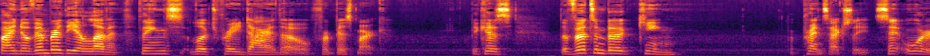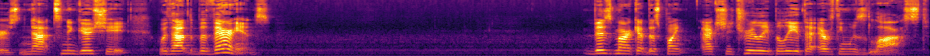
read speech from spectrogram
by November the 11th, things looked pretty dire though for Bismarck. Because the Württemberg king, or prince actually, sent orders not to negotiate without the Bavarians Bismarck at this point actually truly believed that everything was lost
